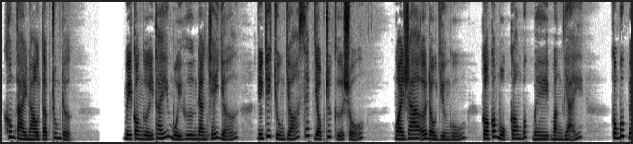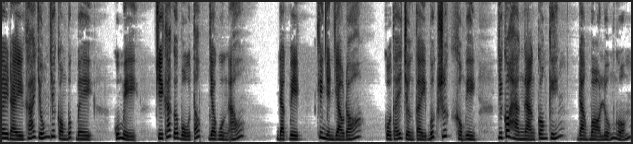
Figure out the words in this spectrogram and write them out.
không tài nào tập trung được. Mỹ còn ngửi thấy mùi hương đang cháy dở, những chiếc chuồng gió xếp dọc trước cửa sổ. Ngoài ra ở đầu giường ngủ còn có một con búp bê bằng giải. Con búp bê này khá giống với con búp bê của Mỹ, chỉ khác ở bộ tóc và quần áo. Đặc biệt, khi nhìn vào đó, cô thấy chân tay bức rứt không yên, như có hàng ngàn con kiến đang bò lổm ngổm.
